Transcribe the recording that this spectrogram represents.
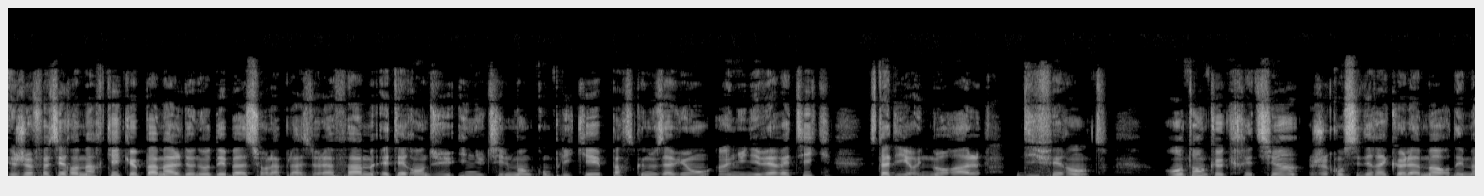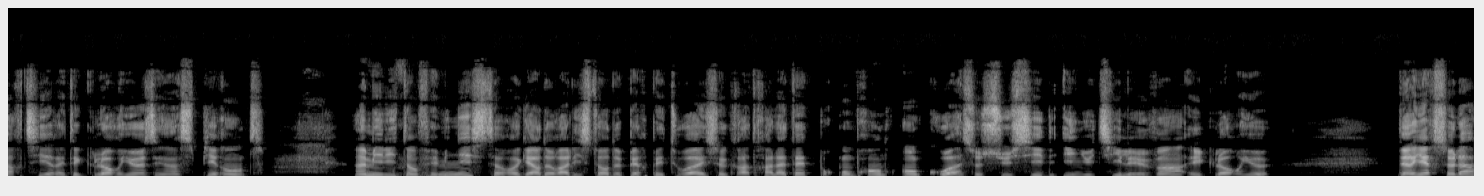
je faisais remarquer que pas mal de nos débats sur la place de la femme étaient rendus inutilement compliqués parce que nous avions un univers éthique, c'est-à-dire une morale, différente, en tant que chrétien, je considérais que la mort des martyrs était glorieuse et inspirante. Un militant féministe regardera l'histoire de Perpétua et se grattera la tête pour comprendre en quoi ce suicide inutile et vain est glorieux. Derrière cela,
